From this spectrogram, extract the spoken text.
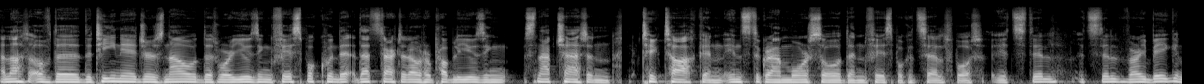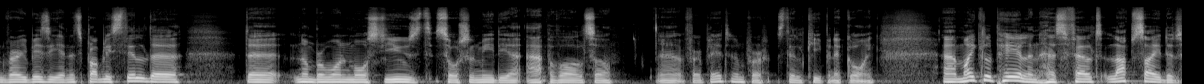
a lot of the, the teenagers now that were using Facebook when they, that started out are probably using Snapchat and TikTok and Instagram more so than Facebook itself. But it's still it's still very big and very busy, and it's probably still the the number one most used social media app of all. So uh, fair play to them for still keeping it going. Uh, Michael Palin has felt lopsided.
